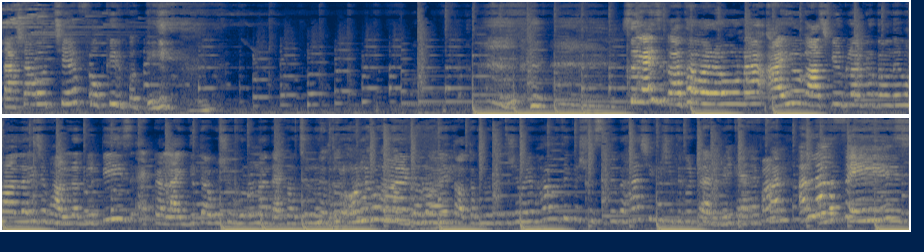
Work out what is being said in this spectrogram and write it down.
তাশা হচ্ছে ফকিরপতি। সো গাইস কথা বাড়াবো না। আই হোপ আজকের ব্লগটা তোমাদের ভালো লাগছে। ভালো লাগলে প্লিজ একটা লাইক দিতে অবশ্যই ভুলো না। দেখা হচ্ছে নতুন অনেক অন্য কোনো vlog-এ। ব্লগে ততক্ষণ পর্যন্ত সবাই ভালো থেকে সুস্থ থেকে হাসি খুশি থেকে আল্লাহ হাফেজ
